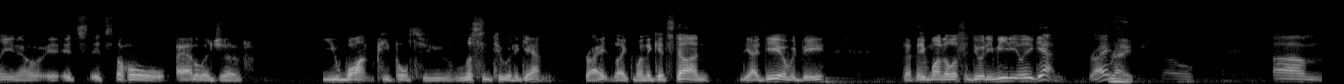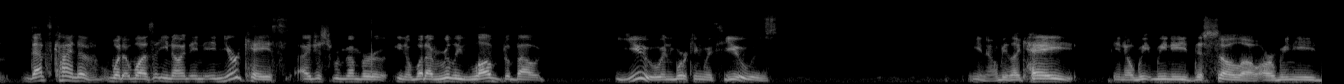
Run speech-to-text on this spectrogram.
you know it- it's it's the whole adage of you want people to listen to it again right like when it gets done the idea would be that they want to listen to it immediately again right Right. Um, that's kind of what it was. You know, in, in your case, I just remember, you know, what I really loved about you and working with you was, you know, be like, hey, you know, we, we need this solo, or we need,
